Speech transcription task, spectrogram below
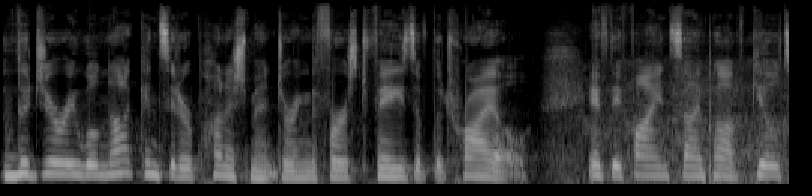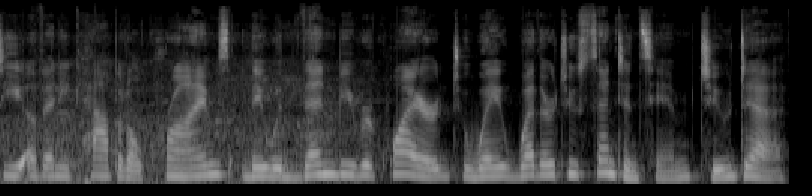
The jury will not consider punishment during the first phase of the trial. If they find Saipov guilty of any capital crimes, they would then be required to weigh whether to sentence him to death.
